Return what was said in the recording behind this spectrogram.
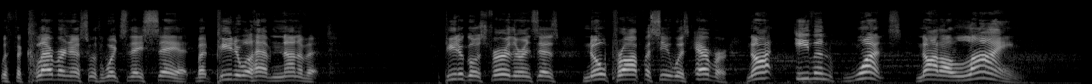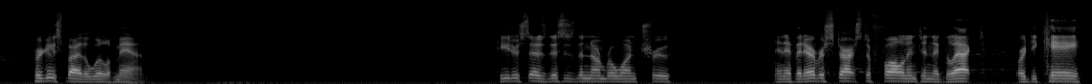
with the cleverness with which they say it. But Peter will have none of it. Peter goes further and says, No prophecy was ever, not even once, not a line produced by the will of man. Peter says this is the number one truth. And if it ever starts to fall into neglect or decay,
